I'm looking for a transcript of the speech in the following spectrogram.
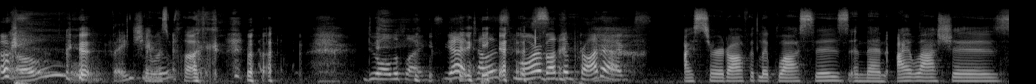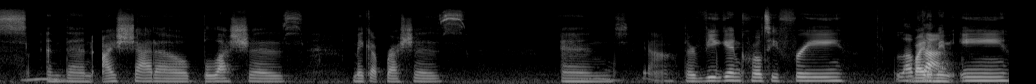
Okay. Oh, thank you. Shameless plug. Do all the plugs. Yeah. Tell us more about the products. I started off with lip glosses and then eyelashes and mm. then eyeshadow, blushes, makeup brushes. And yeah, they're vegan, cruelty free, Love vitamin that. E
